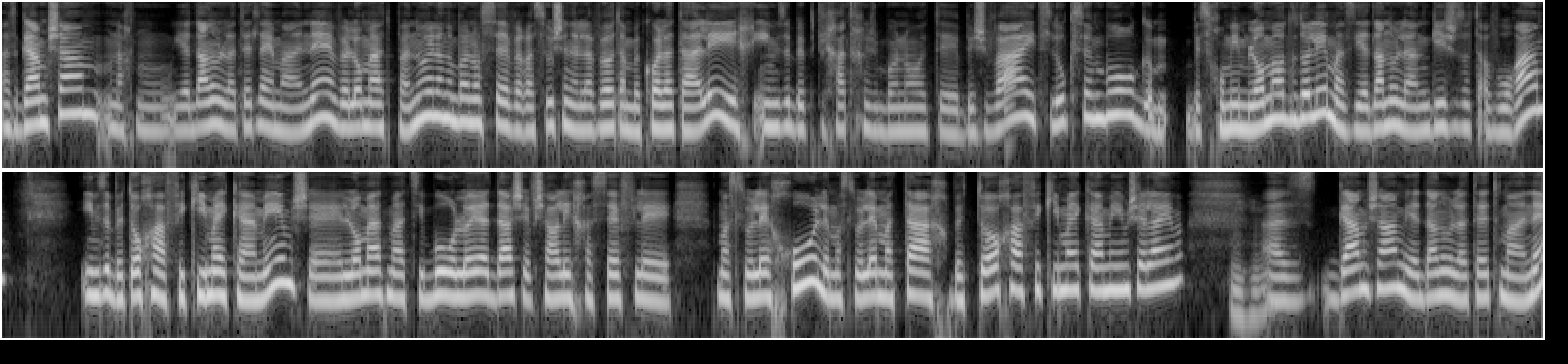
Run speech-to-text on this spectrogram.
אז גם שם אנחנו ידענו לתת להם מענה, ולא מעט פנו אלינו בנושא, ורצו שנלווה אותם בכל התהליך, אם זה בפתיחת חשבונות אה, בשוויץ, לוקסמבורג, בסכומים לא מאוד גדולים, אז ידענו להנגיש זאת עבורם. אם זה בתוך האפיקים הקיימים, שלא מעט מהציבור לא ידע שאפשר להיחשף למסלולי חו"ל, למסלולי מט"ח בתוך האפיקים הקיימים שלהם, mm-hmm. אז גם שם ידענו לתת מענה.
